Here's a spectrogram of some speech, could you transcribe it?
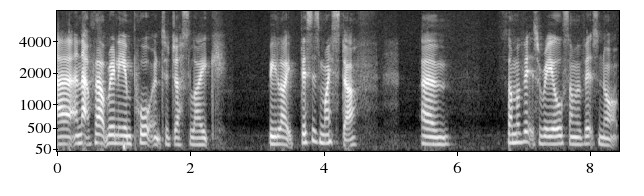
uh, and that felt really important to just like be like, this is my stuff. Um, some of it's real, some of it's not,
